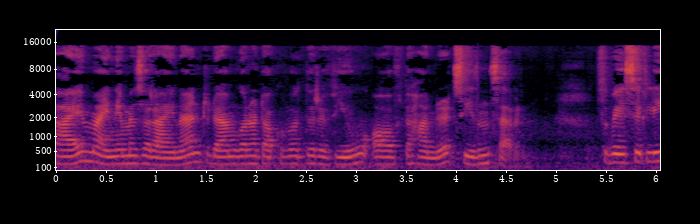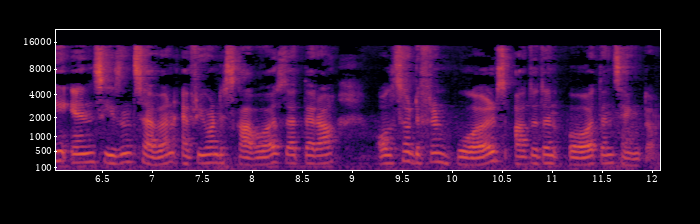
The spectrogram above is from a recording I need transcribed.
Hi, my name is Arainna and today I'm going to talk about the review of The 100 season 7. So basically in season 7 everyone discovers that there are also different worlds other than Earth and Sanctum.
